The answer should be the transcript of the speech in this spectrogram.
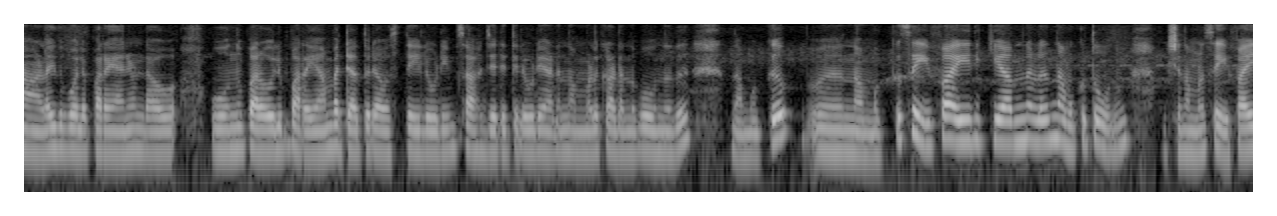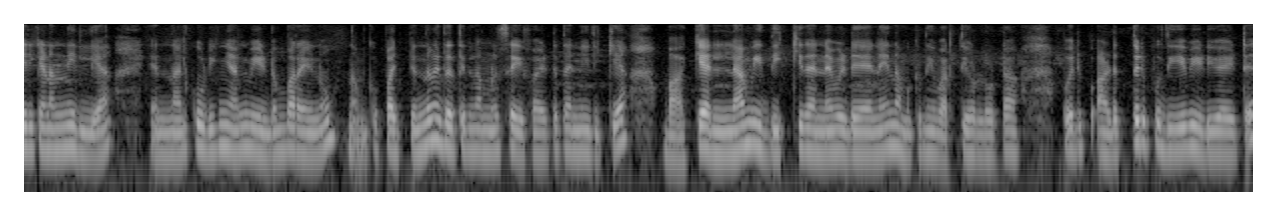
നാളെ ഇതുപോലെ പറയാനുണ്ടാവുമോ എന്ന് പോലും പറയാൻ പറ്റാത്തൊരു അവസ്ഥയിലൂടെയും സാഹചര്യത്തിലൂടെയാണ് നമ്മൾ കടന്നു പോകുന്നത്. നമുക്ക് നമുക്ക് സേഫായിരിക്കുക എന്നുള്ളത് നമുക്ക് തോന്നും. പക്ഷെ നമ്മൾ സേഫായിരിക്കണം എന്നില്ല എന്നാൽ കൂടി ഞാൻ വീണ്ടും പറയുന്നു നമുക്ക് പറ്റുന്ന വിധത്തിൽ നമ്മൾ സേഫായിട്ട് തന്നെ ഇരിക്കുക. ബാക്കിയെല്ലാം വിധിക്ക് തന്നെ വിടുകയാണേ നമുക്ക് നിവർത്തിയുള്ളൂ കേട്ടോ അപ്പോൾ ഒരു അടുത്തൊരു പുതിയ വീഡിയോ ആയിട്ട്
